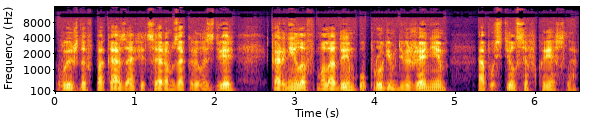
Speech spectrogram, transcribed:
Выждав, пока за офицером закрылась дверь, Корнилов молодым упругим движением опустился в кресло.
